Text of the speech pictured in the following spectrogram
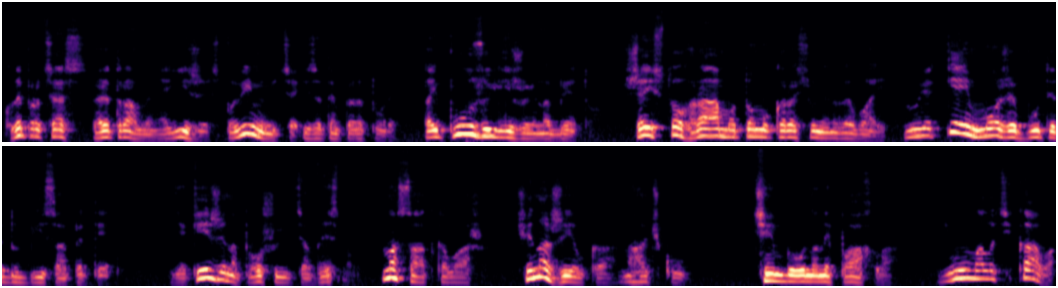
Коли процес перетравлення їжі сповільнюється із-за температури, та й пузо їжею набито, ще й 100 грам тому карасю не наливають. Ну який може бути до біса апетит? Який же напрошується висновок? Насадка ваша, чи наживка на гачку? Чим би вона не пахла? Йому мало цікаво.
